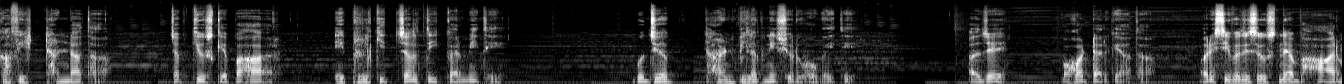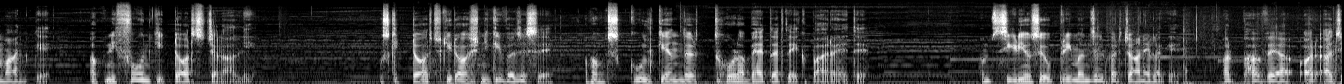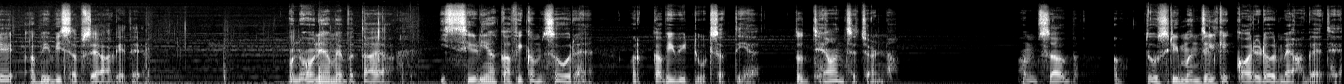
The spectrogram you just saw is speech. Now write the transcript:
काफ़ी ठंडा था, जबकि उसके बाहर अप्रैल की चलती गर्मी थी। मुझे अब ठंड भी लगनी शुरू हो गई थी। अजय बहुत डर गया था और इसी वजह से उसने अब हार मान के अपनी फ़ोन की टॉर्च चला ली। उसकी टॉर्च की रोशनी की वजह से अब हम स्कूल के अंदर थोड़ा बेहतर देख पा रहे थे। हम सीढ़ियों से ऊपरी मंजिल पर जाने लगे और भव्या और अजय अभी भी सबसे आगे थे। उन्होंने हमें बताया कि सीढ़ियाँ काफ़ी कमज़ोर हैं और कभी भी टूट सकती है तो ध्यान से चढ़ना। हम सब अब दूसरी मंजिल के कॉरिडोर में आ गए थे।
